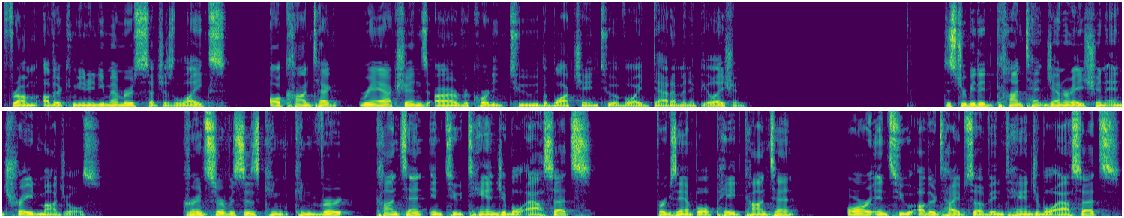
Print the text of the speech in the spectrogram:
from other community members, such as likes. All content reactions are recorded to the blockchain to avoid data manipulation distributed content generation, and trade modules. Current services can convert content into tangible assets, for example, paid content, or into other types of intangible assets,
